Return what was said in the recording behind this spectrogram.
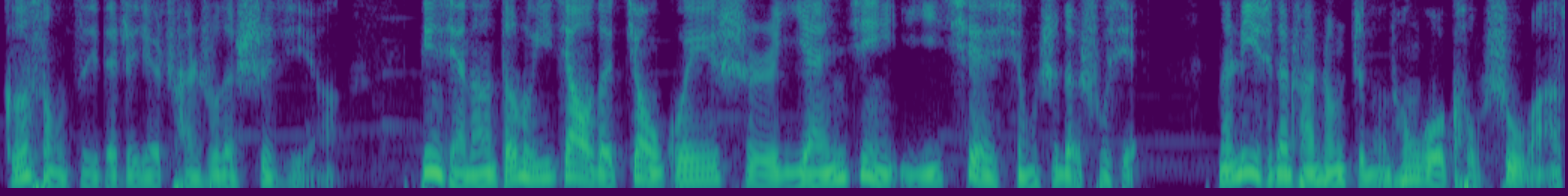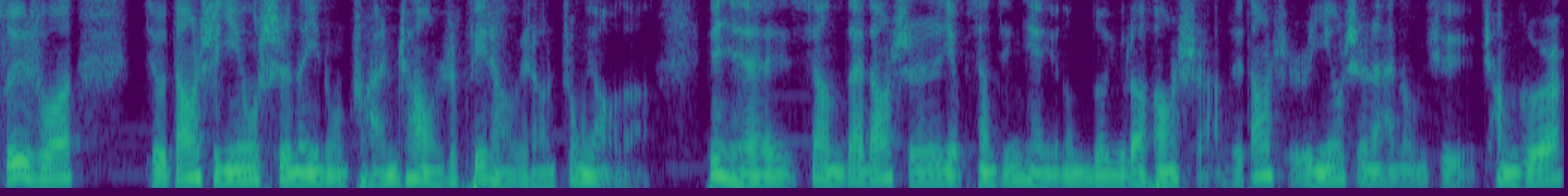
歌颂自己的这些传说的事迹啊。并且呢，德鲁伊教的教规是严禁一切形式的书写，那历史的传承只能通过口述啊，所以说，就当时吟游诗人的一种传唱是非常非常重要的，并且像在当时也不像今天有那么多娱乐方式啊，所以当时吟游诗人还能去唱歌，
